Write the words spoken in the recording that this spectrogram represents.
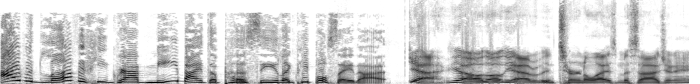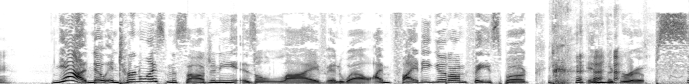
I would love if he grabbed me by the pussy. Like people say that. Yeah, yeah, although yeah, internalized misogyny. Yeah, no, internalized misogyny is alive and well. I'm fighting it on Facebook in the groups.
